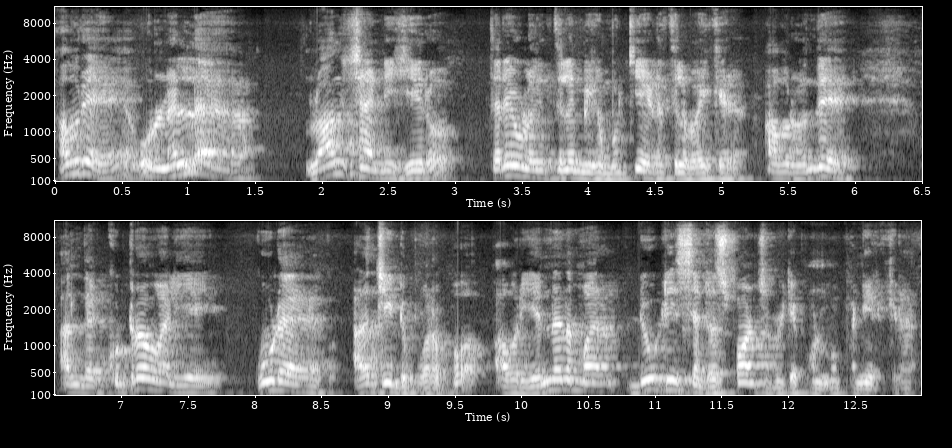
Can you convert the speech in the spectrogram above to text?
அவர் ஒரு நல்ல லாங் ஸ்டாண்டிங் ஹீரோ திரையுலகத்தில் மிக முக்கிய இடத்துல வைக்கிறார் அவர் வந்து அந்த குற்றவாளியை கூட அழைச்சிக்கிட்டு போகிறப்போ அவர் என்னென்ன டியூட்டிஸ் அண்ட் ரெஸ்பான்சிபிலிட்டி பண்ண பண்ணியிருக்கிறார்.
